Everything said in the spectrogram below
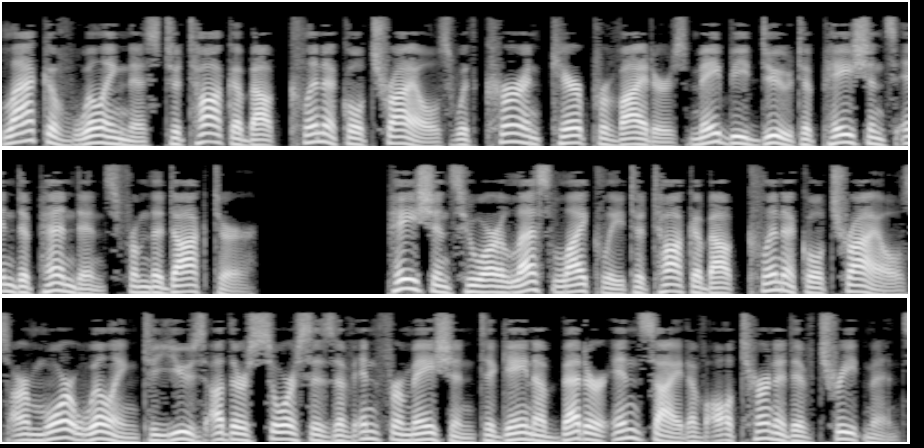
Lack of willingness to talk about clinical trials with current care providers may be due to patients' independence from the doctor. Patients who are less likely to talk about clinical trials are more willing to use other sources of information to gain a better insight of alternative treatments.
